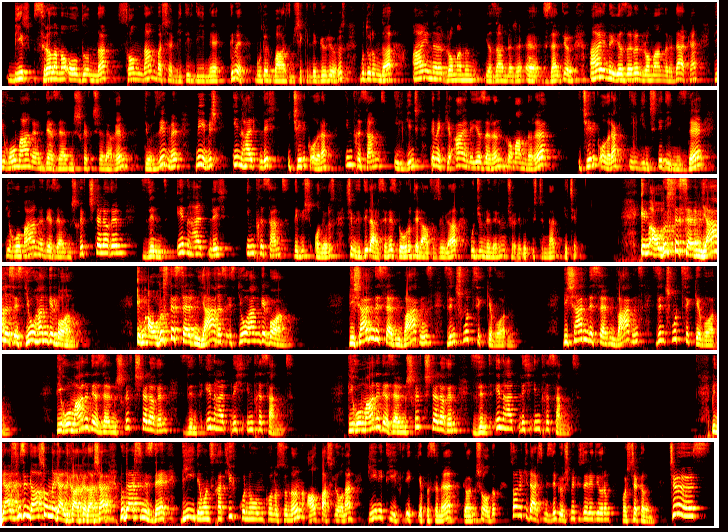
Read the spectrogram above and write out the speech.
bir sıralama olduğunda sondan başa gidildiğini değil mi? Burada bariz bir şekilde görüyoruz. Bu durumda aynı romanın yazarları e, düzeltiyorum. Aynı yazarın romanları derken die Romane derselben Schriftstellerin diyoruz değil mi? Neymiş? Inhaltlich içerik olarak interessant, ilginç. Demek ki aynı yazarın romanları içerik olarak ilginç dediğimizde die Romane derselben Schriftstellerin sind inhaltlich interessant demiş oluyoruz. Şimdi dilerseniz doğru telaffuzuyla bu cümlelerin şöyle bir üstünden geçelim. Im August desselben Jahres ist Johann geboren. Im August desselben Jahres ist Johann geboren. Die Scheiben desselben Wagens sind schmutzig geworden. Die Scheiben desselben Wagens sind schmutzig geworden. Die Romane derselben Schriftstellerin sind inhaltlich interessant. Die Romane derselben Schriftstellerin sind inhaltlich interessant. Bir dersimizin daha sonuna geldik arkadaşlar. Bu dersimizde die demonstratif pronomen konusunun alt başlığı olan genitiflik yapısını görmüş olduk. Sonraki dersimizde görüşmek üzere diyorum. Hoşçakalın. Tschüss.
